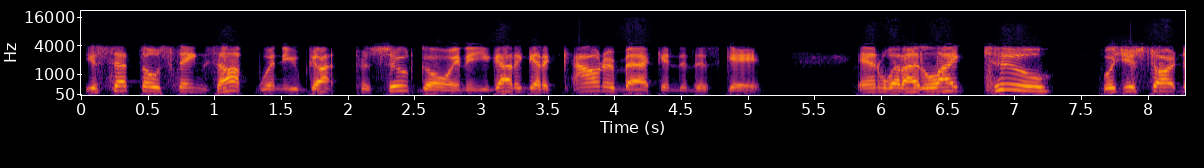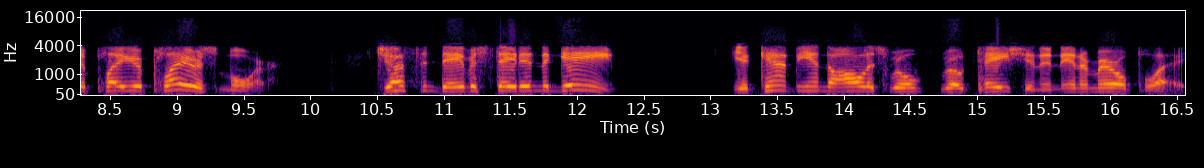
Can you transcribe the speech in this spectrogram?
You set those things up when you've got pursuit going and you got to get a counter back into this game. And what I like too was you're starting to play your players more. Justin Davis stayed in the game. You can't be into all this ro- rotation and intramural play.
